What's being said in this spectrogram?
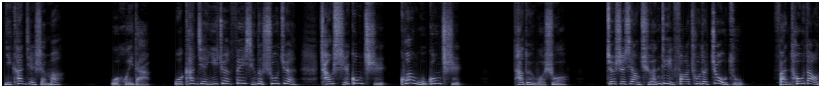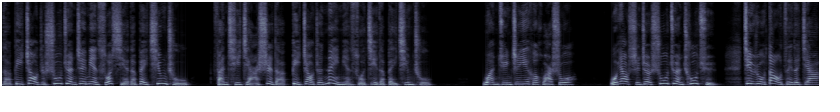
你看见什么？”我回答：“我看见一卷飞行的书卷，长十公尺，宽五公尺。”他对我说：“这是向全地发出的咒诅。凡偷盗的，必照着书卷这面所写的被清除；凡起假誓的，必照着那面所记的被清除。”万军之耶和华说：“我要使这书卷出去，进入盗贼的家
